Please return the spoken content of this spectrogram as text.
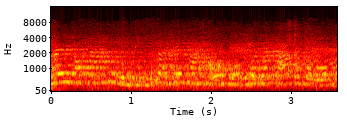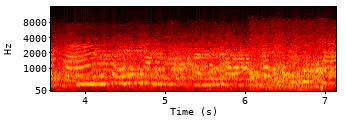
ให้น้องน้ำดื่มมีใจให้กันของเด็กด้วยนะคะโอ้โหนะคะมีน้ำใจให้กันมาฝากกันนะคะค่ะ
